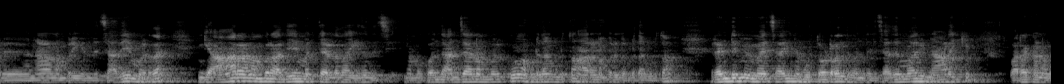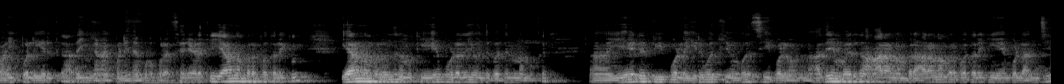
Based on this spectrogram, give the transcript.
ஒரு நாலாம் நம்பர் இருந்துச்சு. அதே மாதிரி தான் இங்கே ஆறாம் நம்பர் அதே மெத்தடில் தான் இருந்துச்சு. நமக்கு வந்து அஞ்சாம் நம்பருக்கும் அப்படி தான் கொடுத்தோம் ஆறாம் நம்பருக்கு அப்படி தான் கொடுத்தோம். ரெண்டுமே மேட்ச் ஆகி நமக்கு தொடர்ந்து வந்துருச்சு. அது மாதிரி நாளைக்கு வரக்கான வாய்ப்புகள் இருக்குது அதையும் கனெக்ட் பண்ணி தான் கொடுக்குறோம் சரி அடுத்து ஏழாம் நம்பர் பொறுத்த வரைக்கும் ஏழாம் நம்பர் வந்து நமக்கு ஏ வந்து பார்த்திங்கன்னா நமக்கு ஏழு பி போர்டில் இருபத்தி ஒம்பது சி போர்டில் ஒன்று. அதே மாதிரி தான் ஆறாம் நம்பர். ஆறாம் நம்பரை பொறுத்த வரைக்கும் ஏ போர்டில் அஞ்சு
